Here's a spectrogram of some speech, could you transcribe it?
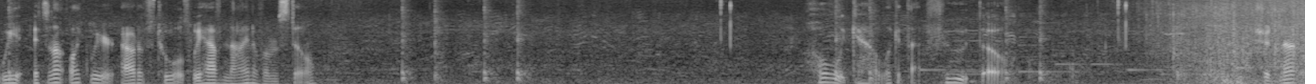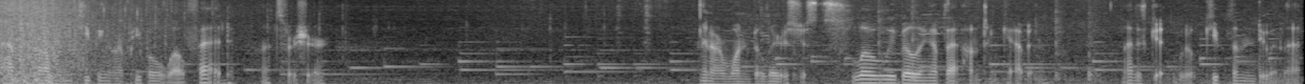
We, it's not like we're out of tools. We have nine of them still. Holy cow, look at that food though should not have a problem keeping our people well fed, that's for sure. And our one builder is just slowly building up that hunting cabin. That is good, we'll keep them doing that.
